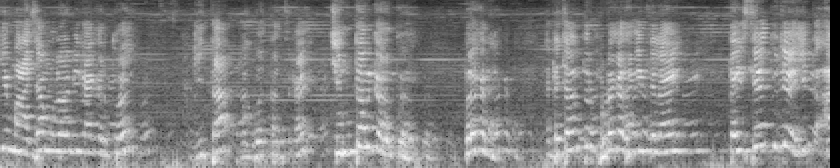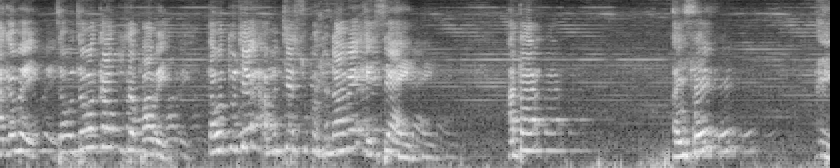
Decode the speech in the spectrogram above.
की माझ्या मुलाला मी काय करतोय? गीता भगवंताचं काय चिंतन करतोय. बरोबर त्याच्यानंतर पुढे काय सांगितलेलं आहे? तैसे तुझे हित आगवे जवळजवळ का तुझं भावे? तेव्हा तुझे आमचे सुख धुनावे ऐसे आहे. आता ऐसे? आहे.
